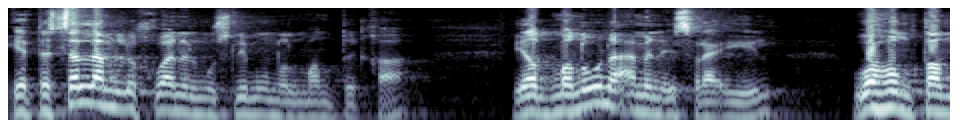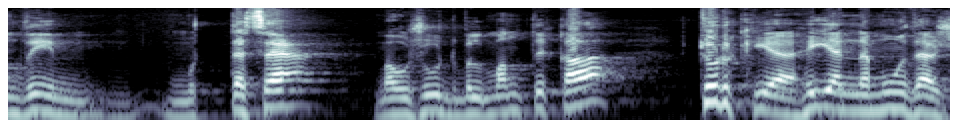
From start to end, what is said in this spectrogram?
يتسلم الإخوان المسلمون المنطقة يضمنون أمن إسرائيل وهم تنظيم متسع موجود بالمنطقة. تركيا هي النموذج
